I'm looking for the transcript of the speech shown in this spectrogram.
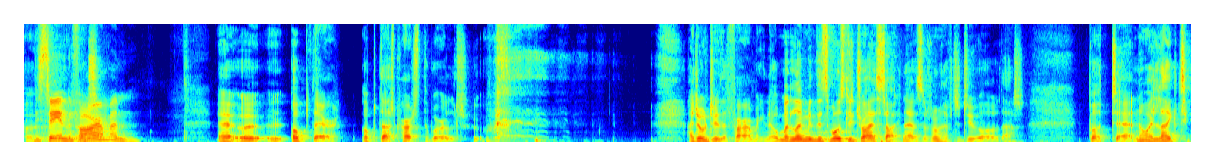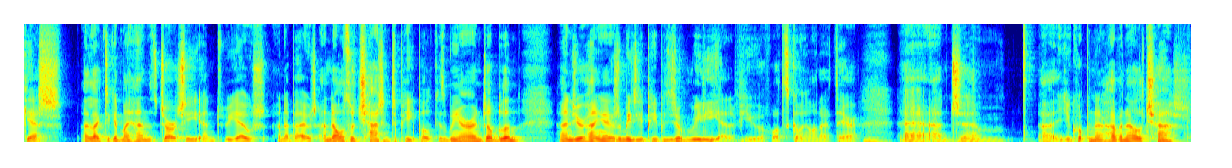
Uh, You stay in the overnight. farm and Uh, uh, up there, up that part of the world. I don't do the farming, no. But I mean, it's mostly dry stock now, so I don't have to do all of that. But uh, no, I like to get I like to get my hands dirty and to be out and about, and also chatting to people because when you're in Dublin and you're hanging out with media people, you don't really get a view of what's going on out there, uh, and um, uh, you go up and have an old chat.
